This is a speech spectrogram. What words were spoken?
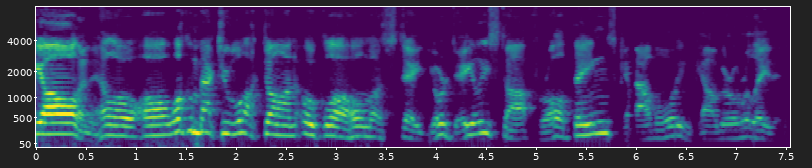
y'all, and hello, all. Welcome back to Locked On Oklahoma State, your daily stop for all things cowboy and cowgirl related.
